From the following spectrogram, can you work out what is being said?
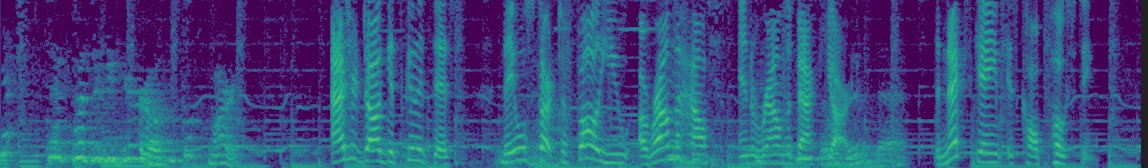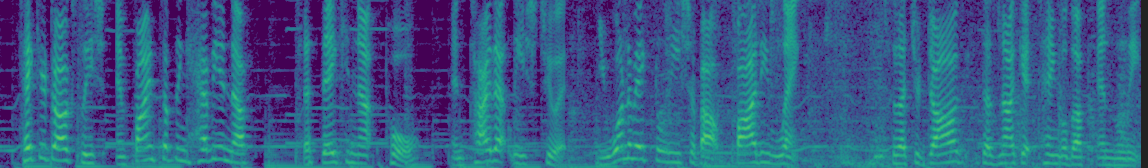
Yes, that's such a good girl. He's so smart. As your dog gets good at this, they will start to follow you around the house and around the backyard. The next game is called posting. Take your dog's leash and find something heavy enough that they cannot pull and tie that leash to it. You want to make the leash about body length so that your dog does not get tangled up in the leash.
